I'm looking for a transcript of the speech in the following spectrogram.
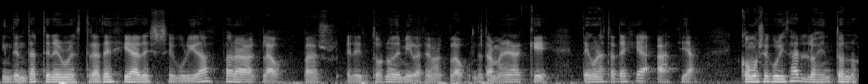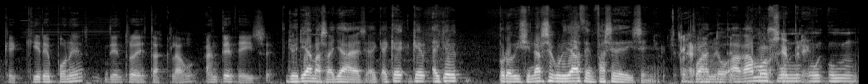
intentar tener una estrategia de seguridad para la cloud, para el entorno de migración al cloud, de tal manera que tenga una estrategia hacia cómo securizar los entornos que quiere poner dentro de estas cloud antes de irse. Yo iría más allá, es- hay, que, que- hay que provisionar seguridad en fase de diseño. Claramente, Cuando hagamos un- un- un-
